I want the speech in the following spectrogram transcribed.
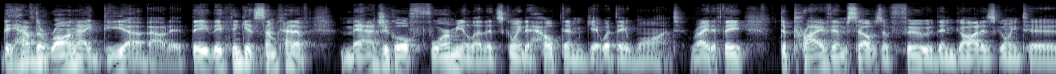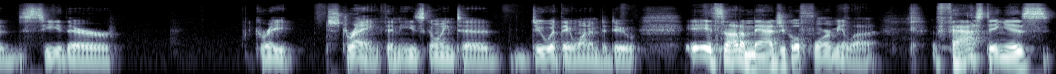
they have the wrong idea about it. They they think it's some kind of magical formula that's going to help them get what they want, right? If they deprive themselves of food, then God is going to see their great strength and he's going to do what they want him to do. It's not a magical formula. Fasting is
